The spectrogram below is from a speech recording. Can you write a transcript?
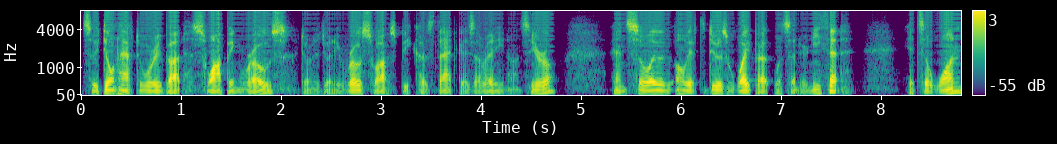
So we don't have to worry about swapping rows. We Don't have to do any row swaps because that guy's already non-zero. And so all we have to do is wipe out what's underneath it. It's a 1,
